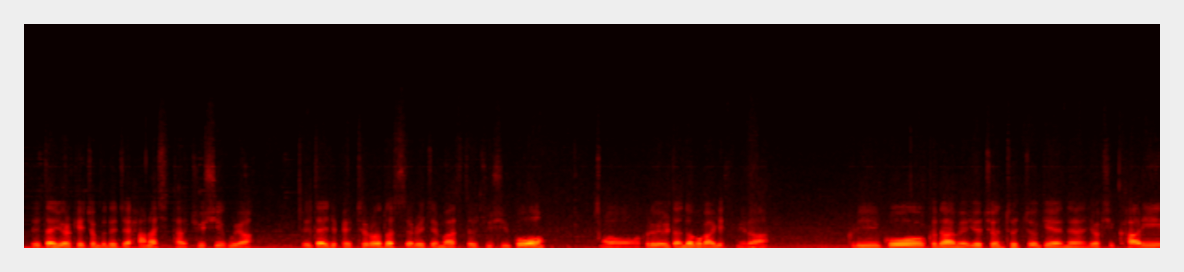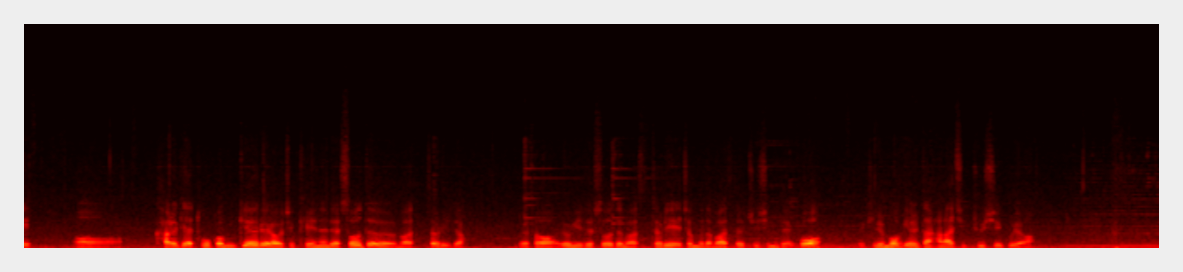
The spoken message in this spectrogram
일단 이렇게 전부 다 이제 하나씩 다 주시고요. 일단 이제 베트로더스를 이제 마스터 주시고 어 그리고 일단 넘어가겠습니다. 그리고 그 다음에 전투 쪽에는 역시 칼이 어 칼계 도검 계열이라고 적혀 있는데 소드 마스터이죠. 그래서 여기 이제 소드 마스터리 전부 다 마스터 주시면 되고 길목에 일단 하나씩 주시고요.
